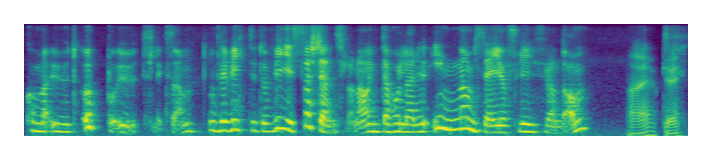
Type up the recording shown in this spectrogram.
komma ut, upp och ut liksom. Och det är viktigt att visa känslorna och inte hålla det inom sig och fly från dem. Nej, okej. Okay.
